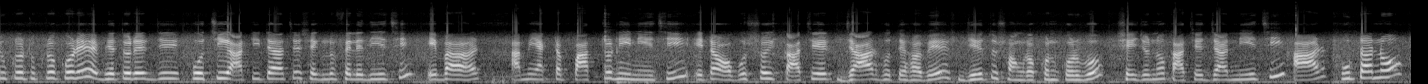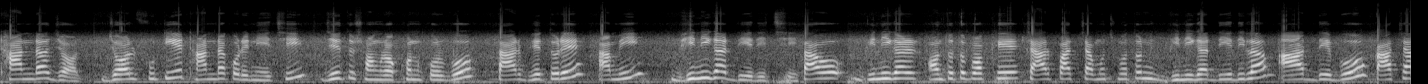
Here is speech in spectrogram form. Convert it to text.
টুকরো টুকরো করে, ভেতরের যে কচি আটিটা আছে সেগুলো ফেলে দিয়েছি। এবার আমি একটা পাত্র নিয়ে নিয়েছি। এটা অবশ্যই কাচের জার হতে হবে, যেহেতু সংরক্ষণ করব। সেই জন্য কাচের জার নিয়েছি আর ফুটানো ঠান্ডা জল। জল ফুটিয়ে ঠান্ডা করে নিয়েছি। যেহেতু সংরক্ষণ করব, তার ভেতরে আমি ভিনিগার দিয়ে দিচ্ছি। তাও ভিনিগার অন্তত পক্ষে চার, পাঁচ চামচ মতন ভিনিগার দিয়ে দিলাম। আর দেব কাঁচা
